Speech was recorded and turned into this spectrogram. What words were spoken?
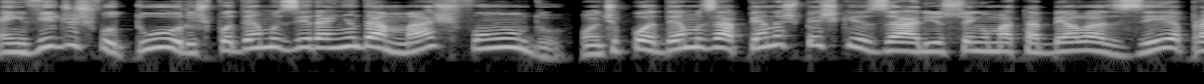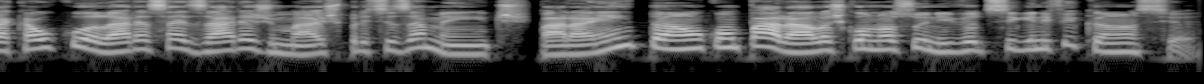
Em vídeos futuros, podemos ir ainda mais fundo, onde podemos apenas pesquisar isso em uma tabela Z para calcular essas áreas mais precisamente, para então compará-las com o nosso nível de significância.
